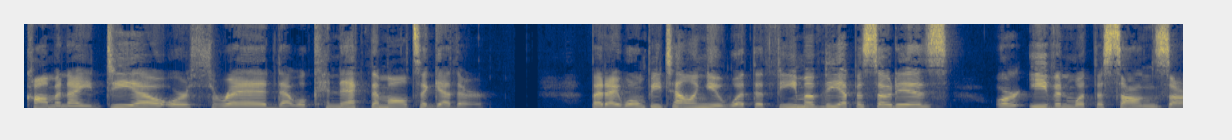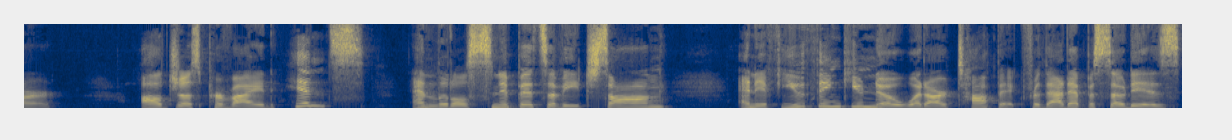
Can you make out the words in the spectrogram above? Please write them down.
common idea or thread that will connect them all together but I won't be telling you what the theme of the episode is or even what the songs are. I'll just provide hints and little snippets of each song. And if you think you know what our topic for that episode is,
